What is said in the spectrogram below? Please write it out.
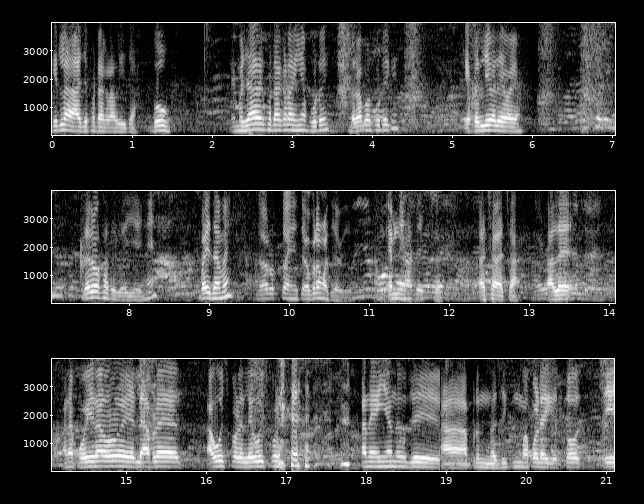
કેટલા આજે ફટાકડા લીધા? બહુ. એ મજા આવે ફટાકડા અહીંયા ફૂટે? બરાબર ફૂટે કે? કે પહેલી વાર લેવાયા દર વખતે લઈએ હે? ભાઈ તમે? દર વખતે અહીંથી અબરામાંથી આવીએ. એમની સાથે જ છે. અચ્છા અચ્છા. એટલે અને પોયરા હોય એટલે આપણે આવવું જ પડે લેવું જ પડે. અને અહીંયાનું જે આ આપણે નજીકમાં પડે તો એ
